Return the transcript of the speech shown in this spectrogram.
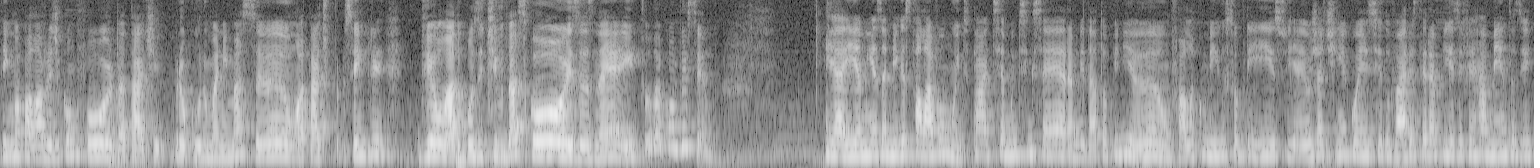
tem uma palavra de conforto, a Tati procura uma animação, a Tati sempre vê o lado positivo das coisas, né? E tudo acontecendo. E aí as minhas amigas falavam muito, Tati, você é muito sincera, me dá tua opinião, fala comigo sobre isso. E aí eu já tinha conhecido várias terapias e ferramentas e,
